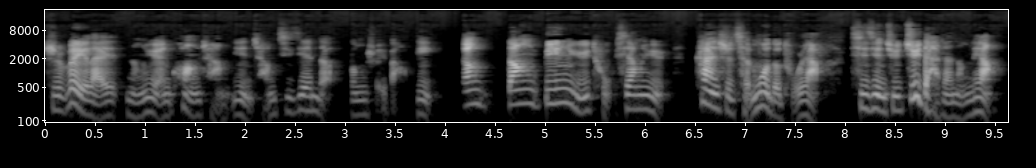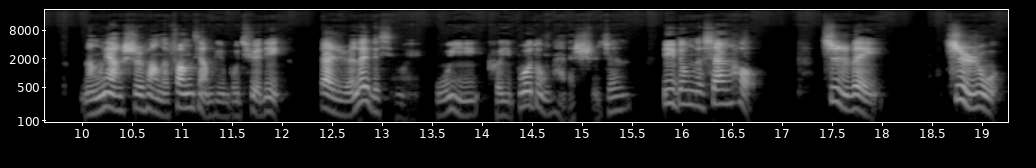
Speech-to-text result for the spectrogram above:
是未来能源矿场隐藏期间的风水宝地。当当冰与土相遇，看似沉默的土壤吸进去巨大的能量，能量释放的方向并不确定，但人类的行为无疑可以拨动它的时针。立冬的山后，置位置入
